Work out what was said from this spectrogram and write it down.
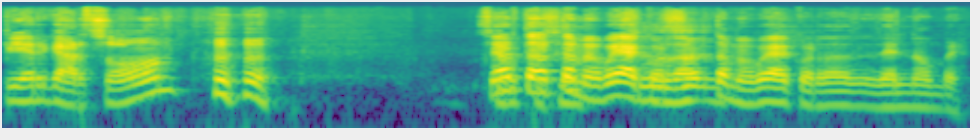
Pierre Garzón. Sí, ahorita, me voy a acordar, sí. ahorita me voy a acordar del nombre.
